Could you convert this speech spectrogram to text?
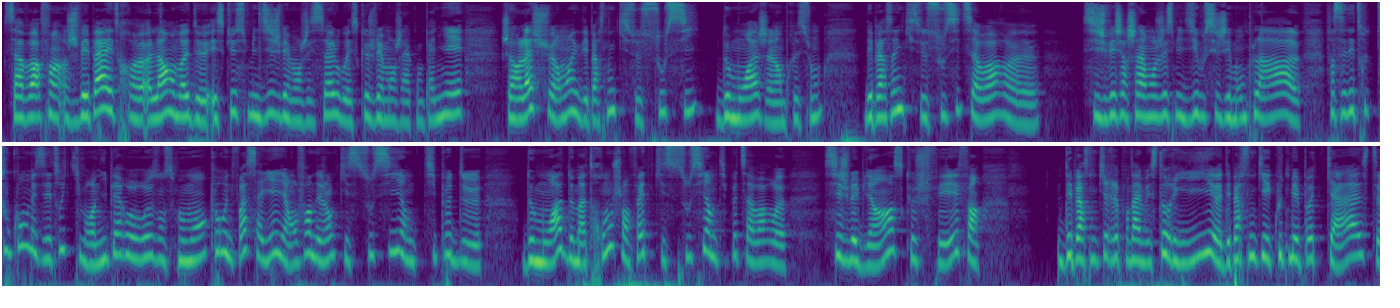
savoir, enfin, je vais pas être euh, là en mode est-ce que ce midi je vais manger seule ou est-ce que je vais manger accompagnée? Genre là, je suis vraiment avec des personnes qui se soucient de moi, j'ai l'impression. Des personnes qui se soucient de savoir euh, si je vais chercher à manger ce midi ou si j'ai mon plat. Euh. Enfin, c'est des trucs tout cons, mais c'est des trucs qui me rendent hyper heureuse en ce moment. Pour une fois, ça y est, il y a enfin des gens qui se soucient un petit peu de de moi, de ma tronche en fait, qui se soucie un petit peu de savoir euh, si je vais bien, ce que je fais, enfin des personnes qui répondent à mes stories, euh, des personnes qui écoutent mes podcasts,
